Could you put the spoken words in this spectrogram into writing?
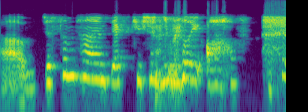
Um, just sometimes the execution is really off.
